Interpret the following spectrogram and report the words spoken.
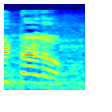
David Tyler.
